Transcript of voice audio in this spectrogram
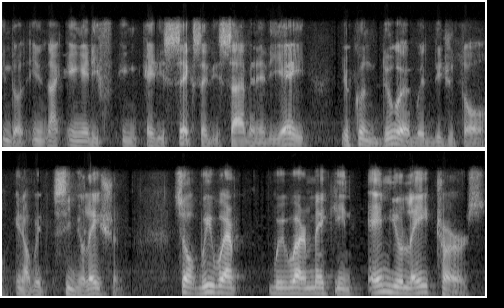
in the, in, in 80, in 86, 87, 88, you couldn't do it with digital, you know, with simulation. So we were, we were making emulators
